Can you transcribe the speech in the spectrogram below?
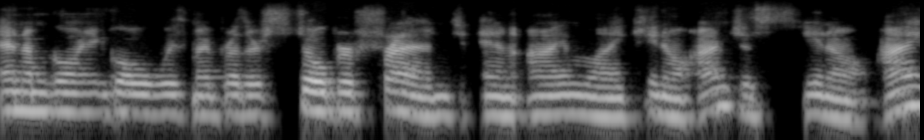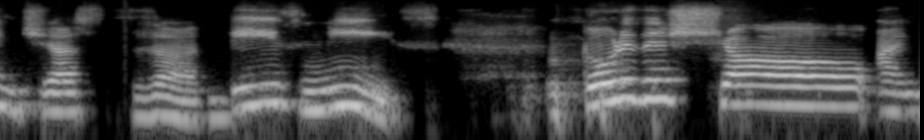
and I'm going to go with my brother's sober friend. And I'm like, you know, I'm just, you know, I'm just the these knees. go to this show. I'm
